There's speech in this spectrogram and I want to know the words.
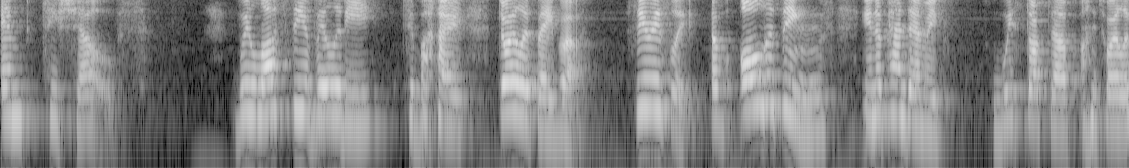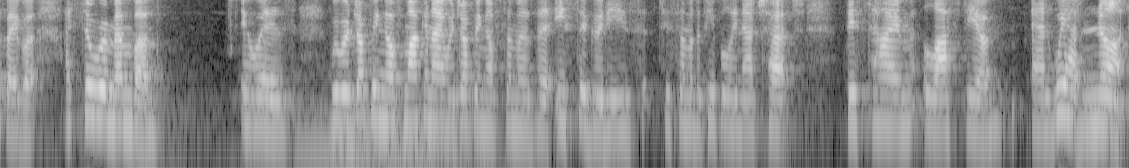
empty shelves. We lost the ability to buy toilet paper. Seriously, of all the things in a pandemic, we stocked up on toilet paper. I still remember it was we were dropping off mark and i were dropping off some of the easter goodies to some of the people in our church this time last year and we had not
